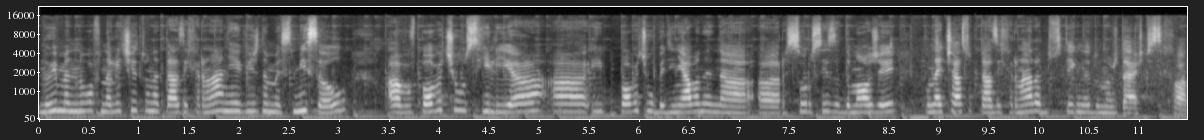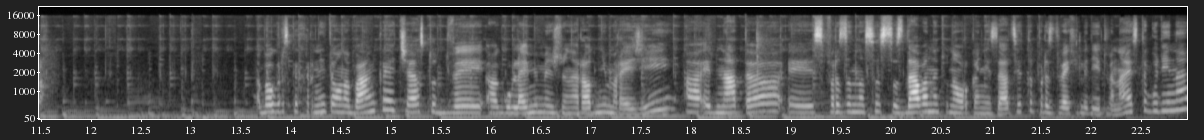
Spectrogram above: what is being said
но именно в наличието на тази храна ние виждаме смисъл а, в повече усилия а, и повече обединяване на а, ресурси, за да може поне част от тази храна да достигне до нуждаещи се хора. Българска хранителна банка е част от две големи международни мрежи. Едната е свързана с създаването на организацията през 2012 година.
